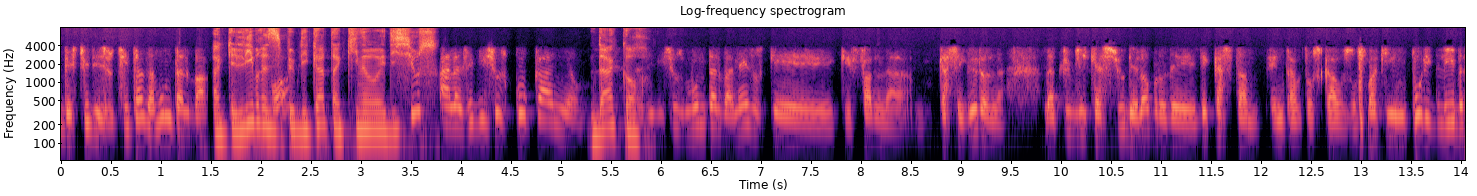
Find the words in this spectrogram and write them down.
d'Estudis Occitans a Montalbà. Aquel llibre és Oh. publicat a quino edicius? A les edicions Cucagna, D'accord. les éditions montalbanaises qui, qui font la, qui asseguren la, la publication de l'œuvre de, de Castam, entre autres causes. Ma qui est un petit livre,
